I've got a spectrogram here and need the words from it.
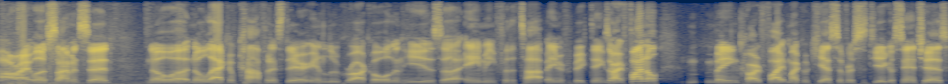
All right. Well, as Simon said, no uh, no lack of confidence there in Luke Rockhold, and he is uh, aiming for the top, aiming for big things. All right, final main card fight: Michael Chiesa versus Diego Sanchez.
